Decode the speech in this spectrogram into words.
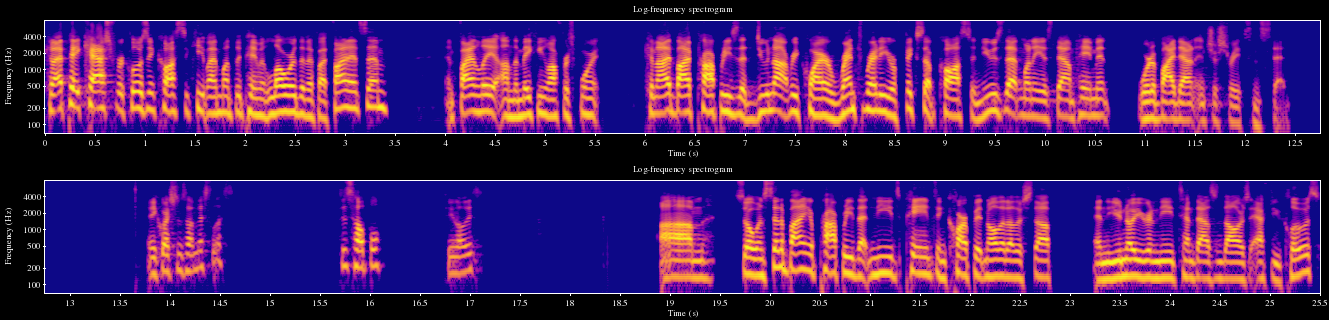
Can I pay cash for closing costs to keep my monthly payment lower than if I finance them? And finally, on the making offers point, can I buy properties that do not require rent ready or fix up costs and use that money as down payment or to buy down interest rates instead? Any questions on this list? Is this helpful? Seeing all these? Um, so instead of buying a property that needs paint and carpet and all that other stuff, and you know you're going to need $10,000 after you close,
